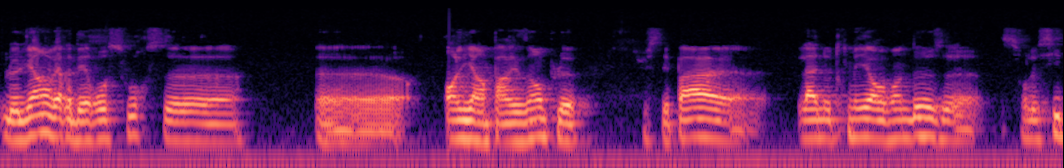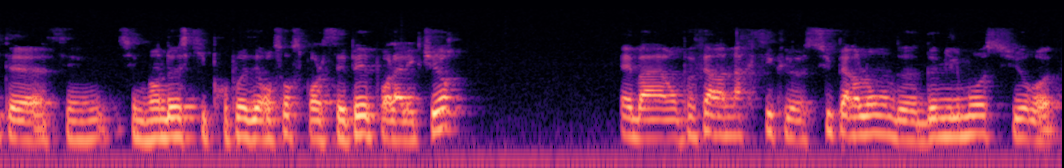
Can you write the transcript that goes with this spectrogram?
le lien vers des ressources euh, en lien. Par exemple, je sais pas, euh, là, notre meilleure vendeuse euh, sur le site, euh, c'est une, vendeuse qui propose des ressources pour le CP, pour la lecture. Et eh ben, on peut faire un article super long de 2000 mots sur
